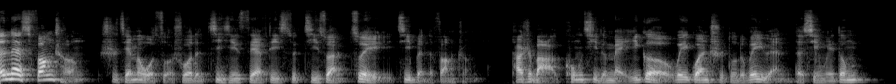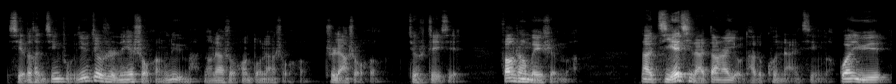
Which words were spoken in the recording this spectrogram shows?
N-S 方程是前面我所说的进行 CFD 计算最基本的方程，它是把空气的每一个微观尺度的微元的行为都写得很清楚，因为就是那些守恒率嘛，能量守恒、动量守恒、质量守恒，就是这些方程没什么。那解起来当然有它的困难性了。关于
